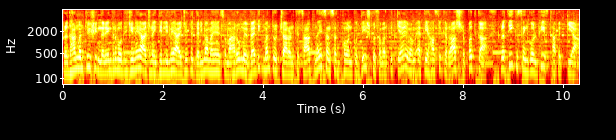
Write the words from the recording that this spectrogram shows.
प्रधानमंत्री श्री नरेंद्र मोदी जी ने आज नई दिल्ली में आयोजित गरिमामय समारोह में वैदिक मंत्र उच्चारण के साथ नए संसद भवन को देश को समर्पित किया एवं ऐतिहासिक राष्ट्रपद का प्रतीक सिंगोल भी स्थापित किया।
